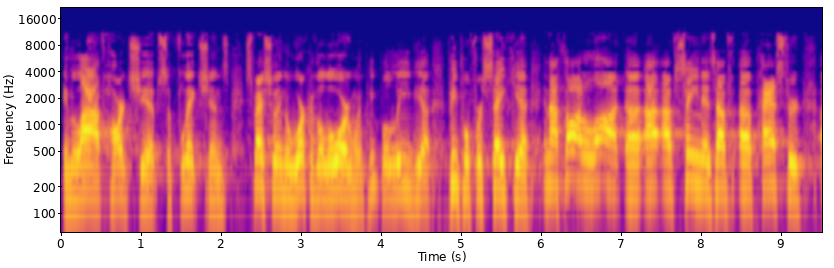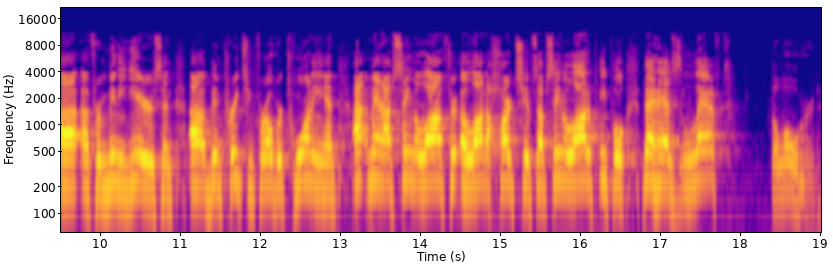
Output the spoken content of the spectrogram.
in life, hardships, afflictions, especially in the work of the Lord when people leave you, people forsake you. And I thought a lot, uh, I, have seen as I've uh, pastored uh, uh for many years and I've been preaching for over 20 and I, man, I've seen a lot, of, a lot of hardships. I've seen a lot of people that has left the Lord.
